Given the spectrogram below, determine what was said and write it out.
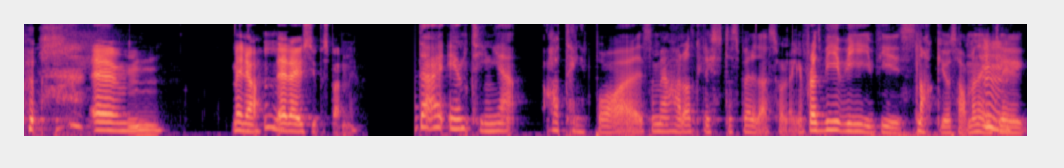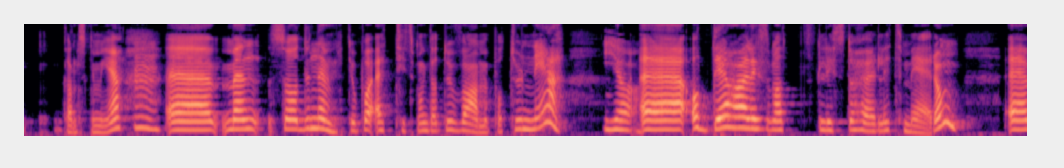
Em, men ja, det, det er jo superspennende. Det er en ting jeg har tenkt på eh, som jeg har hatt lyst til å spørre deg så lenge. For at vi, vi, vi snakker jo sammen egentlig ganske mye. Eh, men så du nevnte jo på et tidspunkt at du var med på turné. Ja. Eh, og det har jeg liksom hatt lyst til å høre litt mer om. Eh,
